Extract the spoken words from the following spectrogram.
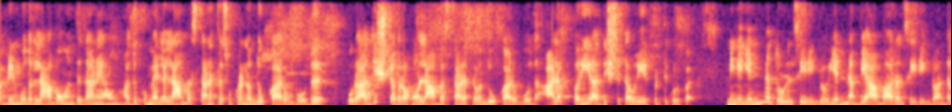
அப்படின்போது ஒரு லாபம் வந்து தானே ஆகும் அதுக்கும் மேலே லாபஸ்தானத்தில் சுக்கிரன் வந்து உட்காரும்போது ஒரு அதிர்ஷ்ட கிரகம் லாபஸ்தானத்தில் வந்து உட்காரும்போது அளப்பரிய அதிர்ஷ்டத்தை அவர் ஏற்படுத்தி கொடுப்பார். நீங்கள் என்ன தொழில் செய்கிறீங்களோ என்ன வியாபாரம் செய்கிறீங்களோ அந்த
